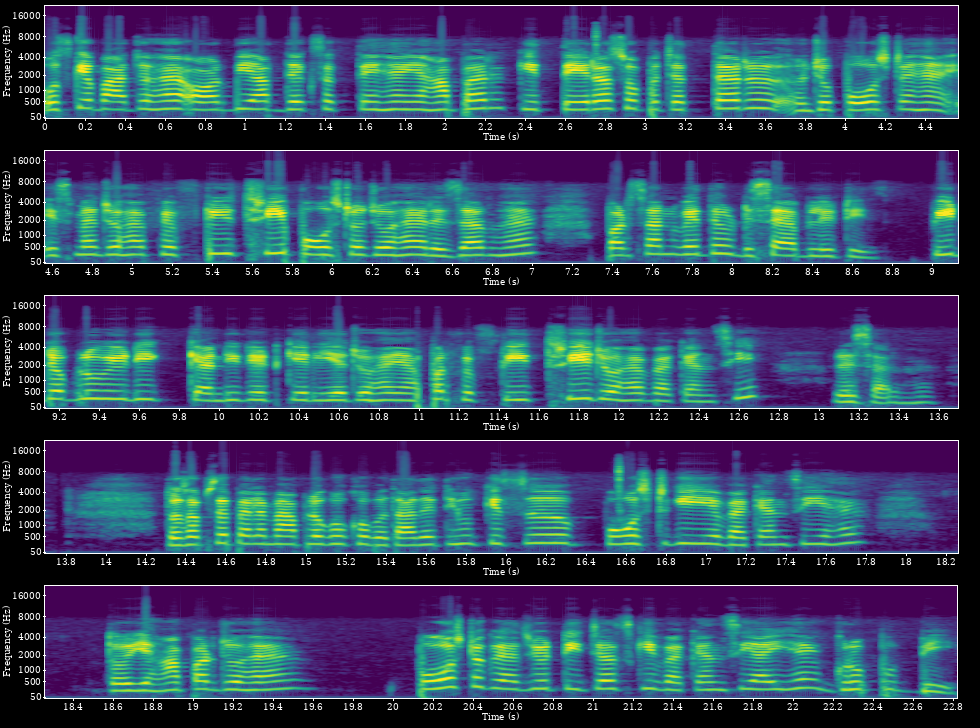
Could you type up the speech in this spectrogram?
उसके बाद जो है और भी आप देख सकते हैं यहाँ पर कि 1375 जो पोस्ट हैं, इसमें जो है 53 पोस्ट जो है रिज़र्व हैं person with disabilities PW candidate के लिए जो है यहाँ पर 53 जो है वैकेंसी रिज़र्व है। तो सबसे पहले मैं आप लोगों को बता देती हूँ किस पोस्ट की ये वैकेंसी है। तो यहाँ पर जो है पोस्ट ग्रेजुएट टीचर्स की वैकेंसी आई है group B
